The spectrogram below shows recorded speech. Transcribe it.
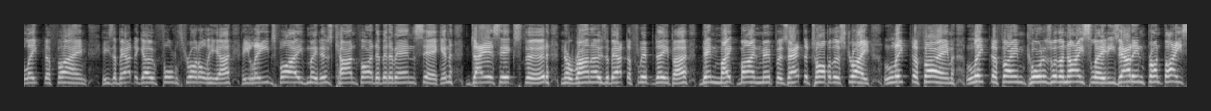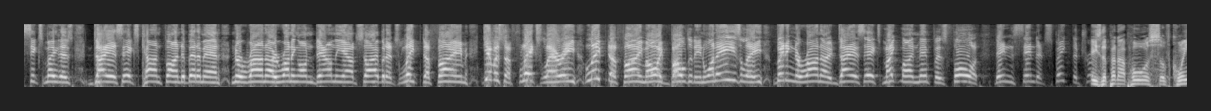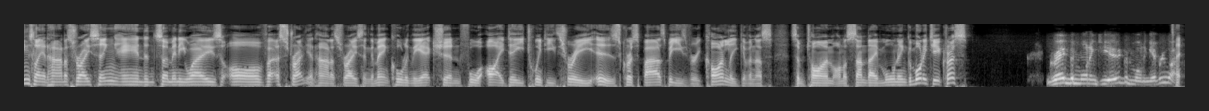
leap to fame. He's about to go full throttle here. He leads five metres, can't find a better man second. Deus Ex third. Narano's about to flip deeper. Then Make Mine Memphis at the top of the straight. Leap to fame. Leap to fame corners with a nice lead. He's out in front by six metres. Deus Ex can't find a better man. Narano running on down the outside, but it's leap to fame. Give us a flex, Larry. Leap to fame. Oh, he bolted in one easily, beating Narano. Deus Ex, Make Mine Memphis fourth. Then send it. Speak the truth. He's the pin-up horse of Queensland harness racing and in so many ways of Australian harness racing. The man calling the action for ID23 is Chris Barsby. He's very kindly given us some time on a Sunday morning. Good morning to you, Chris. Greg, good morning to you. Good morning, everyone.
